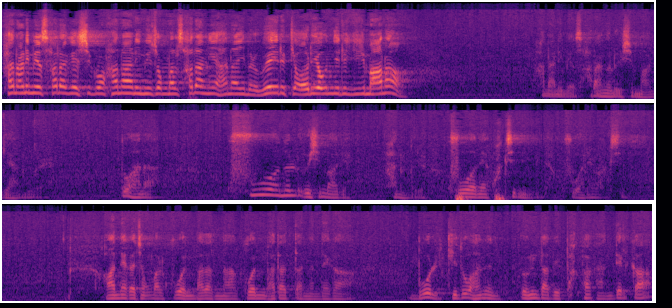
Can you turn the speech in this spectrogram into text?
하나님의 살아계시고 하나님이 정말 사랑의 하나님을 왜 이렇게 어려운 일이 많아? 하나님의 사랑을 의심하게 하는 거예요. 또 하나 구원을 의심하게 하는 거예요. 구원의 확신입니다. 구원의 확신. 아 내가 정말 구원 받았나? 구원 받았다면 내가 뭘 기도하면 응답이 팍팍 안 될까?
